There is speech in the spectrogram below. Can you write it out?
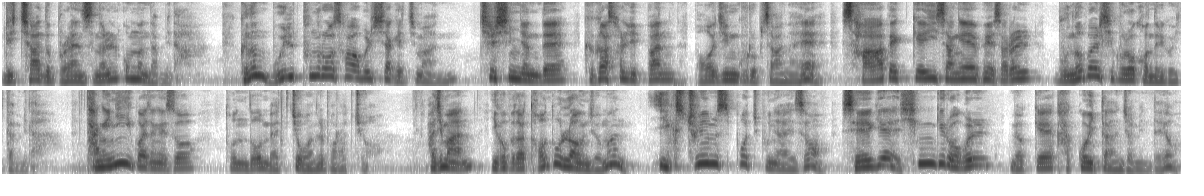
리차드 브랜슨을 꼽는답니다. 그는 무일푼으로 사업을 시작했지만 70년대 그가 설립한 버진 그룹 산하에 400개 이상의 회사를 문어발식으로 거느리고 있답니다. 당연히 이 과정에서 돈도 몇 조 원을 벌었죠. 하지만 이것보다 더 놀라운 점은 익스트림 스포츠 분야에서 세계 신기록을 몇 개 갖고 있다는 점인데요.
